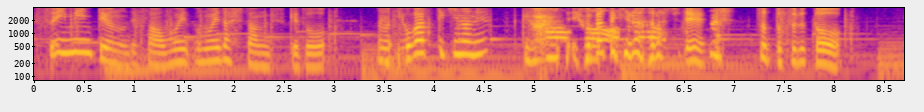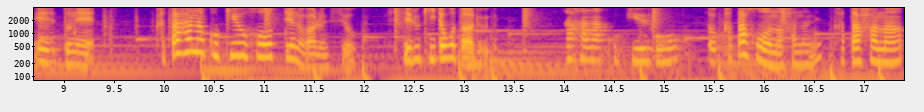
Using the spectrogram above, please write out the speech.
睡眠っていうのでさ、思い思い出したんですけど、あの、ヨガ的なね、ヨガ 的な話で、ちょっとすると、えっ、とね、片鼻呼吸法っていうのがあるんですよ。知ってる？聞いたことある？片鼻呼吸法？そう片方の鼻ね、片鼻っ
